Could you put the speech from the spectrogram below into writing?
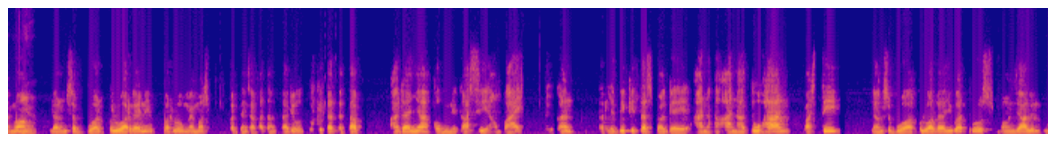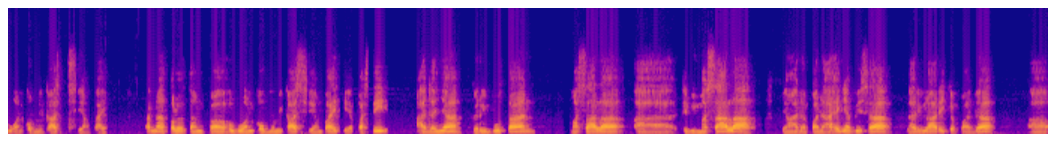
Memang yeah. dalam sebuah keluarga ini perlu memang seperti yang saya katakan tadi untuk kita tetap adanya komunikasi yang baik, itu kan. Terlebih kita sebagai anak-anak Tuhan pasti dalam sebuah keluarga juga terus menjalin hubungan komunikasi yang baik. Karena kalau tanpa hubungan komunikasi yang baik ya pasti adanya keributan, masalah uh, demi masalah yang ada pada akhirnya bisa lari-lari kepada uh,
